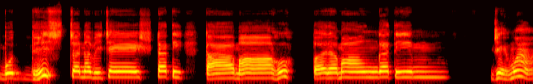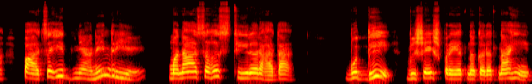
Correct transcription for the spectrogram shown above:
बुद्धिश्च न विचेष्टति तामाहुः परमांगतीम जेव्हा पाचही ज्ञानेंद्रिये मनासह स्थिर राहतात बुद्धी विशेष प्रयत्न करत नाही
